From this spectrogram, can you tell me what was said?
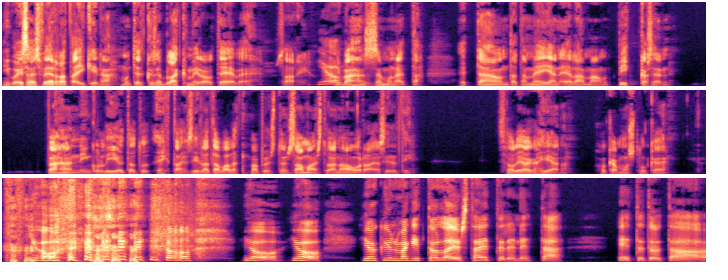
niin kuin ei saisi verrata ikinä, mutta tiedätkö se Black Mirror TV-sarja, Joo. niin vähän se semmoinen, että että tämä on tätä meidän elämää, mutta pikkasen vähän niin kuin liioiteltu ehkä sillä tavalla, että mä pystyn samaistua nauraa ja silti se oli aika hieno kokemus lukea. joo, joo, joo, joo. Joo, kyllä mäkin tuolla just ajattelen, että, että tota,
